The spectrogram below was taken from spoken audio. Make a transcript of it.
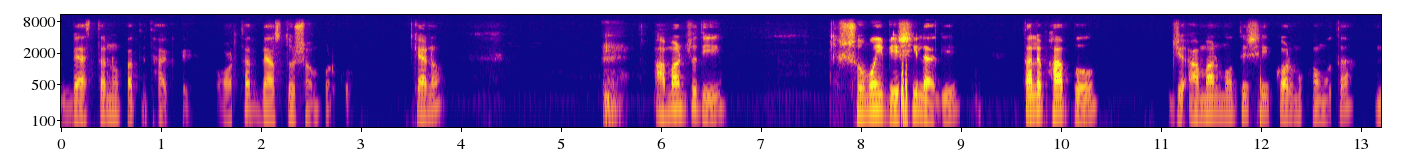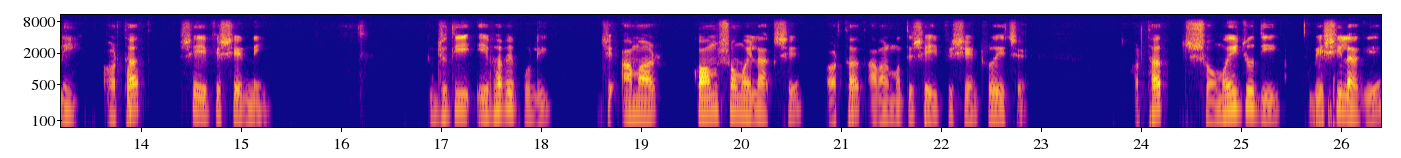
ব্যস্তানুপাতে থাকবে, অর্থাৎ ব্যস্ত সম্পর্ক। কেন? আমার যদি সময় বেশি লাগে, তাহলে ভাববো যে আমার মধ্যে সেই কর্মক্ষমতা নেই, অর্থাৎ সে এফিসিয়েন্ট নেই। যদি এভাবে বলি যে আমার কম সময় লাগছে, অর্থাৎ আমার মধ্যে সে এফিসিয়েন্ট রয়েছে, অর্থাৎ সময় যদি বেশি লাগে,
